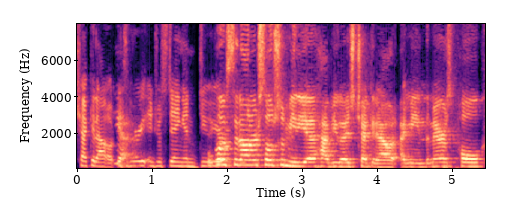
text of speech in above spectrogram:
check it out. Yeah. It's very interesting and do we'll post it on our social media, have you guys check it out. I mean, the Marist poll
